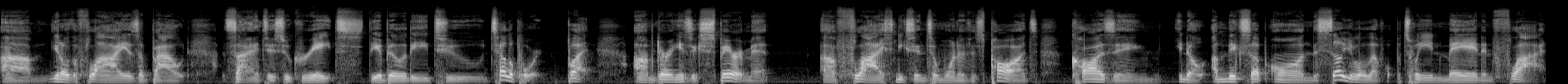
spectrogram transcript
um, you know, The Fly is about a scientist who creates the ability to teleport. But um, during his experiment, a fly sneaks into one of his pods, causing you know, a mix up on the cellular level between man and fly.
